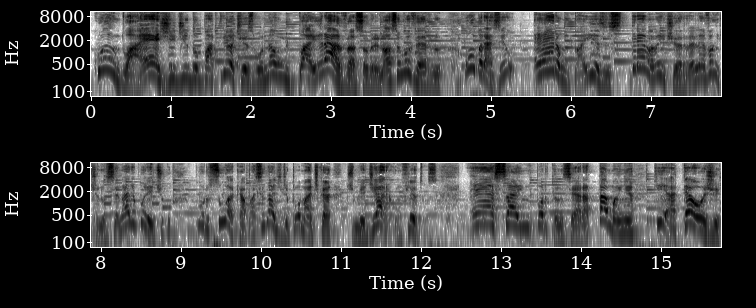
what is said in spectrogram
quando a égide do patriotismo não pairava sobre nosso governo, o Brasil era um país extremamente relevante no cenário político por sua capacidade diplomática de mediar conflitos. Essa importância era tamanha que até hoje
